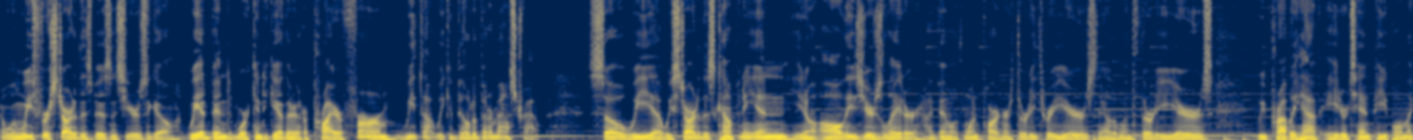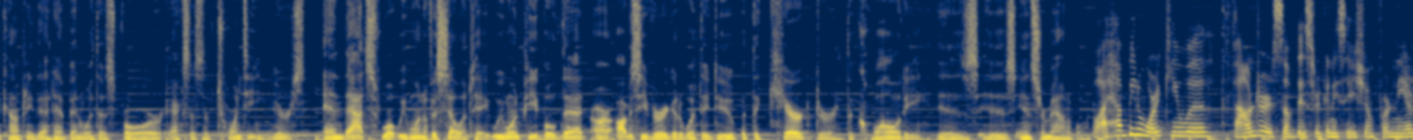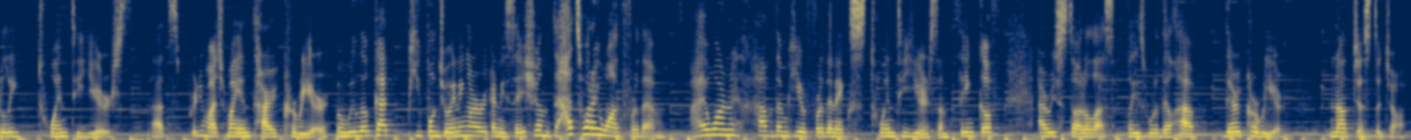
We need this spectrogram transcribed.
When we first started this business years ago, we had been working together at a prior firm. We thought we could build a better mousetrap. So we, uh, we started this company, and you know, all these years later, I've been with one partner 33 years, the other one 30 years. We probably have eight or 10 people in the company that have been with us for excess of 20 years. And that's what we want to facilitate. We want people that are obviously very good at what they do, but the character, the quality is, is insurmountable. Well, I have been working with founders of this organization for nearly 20 years. That's pretty much my entire career. When we look at people joining our organization, that's what I want for them. I want to have them here for the next 20 years and think of Aristotle as a place where they'll have their career, not just a job.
